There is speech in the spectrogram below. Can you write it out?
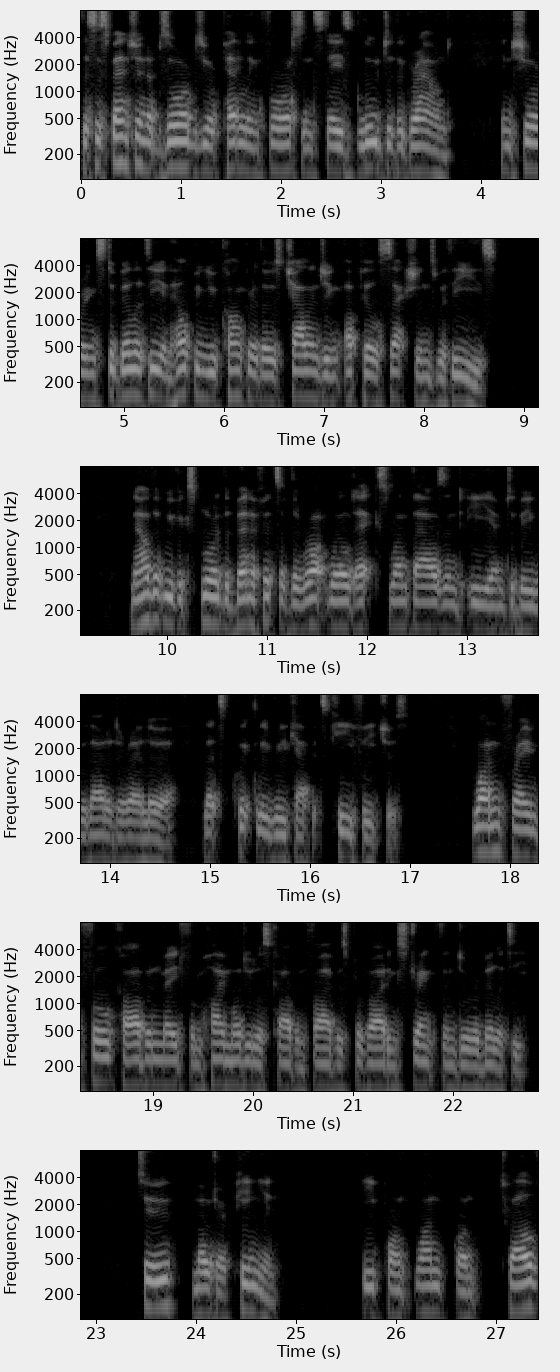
The suspension absorbs your pedaling force and stays glued to the ground, ensuring stability and helping you conquer those challenging uphill sections with ease. Now that we've explored the benefits of the Rotwild X1000 EMTB without a derailleur, let's quickly recap its key features. One frame full carbon made from high modulus carbon fibers providing strength and durability. Two, motor pinion, E.1.12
